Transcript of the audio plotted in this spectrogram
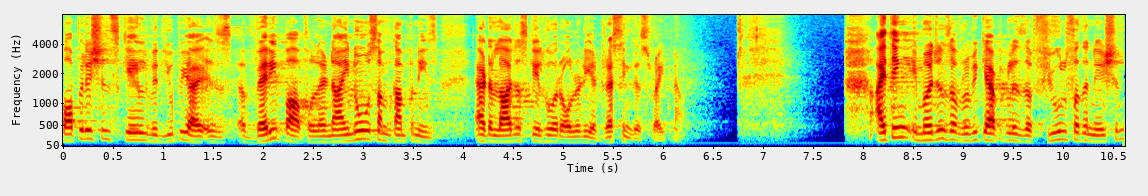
population scale with UPI is very powerful, and I know some companies at a larger scale who are already addressing this right now. I think emergence of Rupee Capital is a fuel for the nation.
